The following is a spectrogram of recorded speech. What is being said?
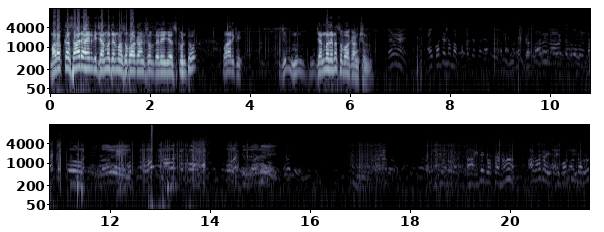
మరొక్కసారి ఆయనకి జన్మదిన శుభాకాంక్షలు తెలియజేసుకుంటూ వారికి జన్మదిన శుభాకాంక్షలు. అవి కొడుతుంటారు.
